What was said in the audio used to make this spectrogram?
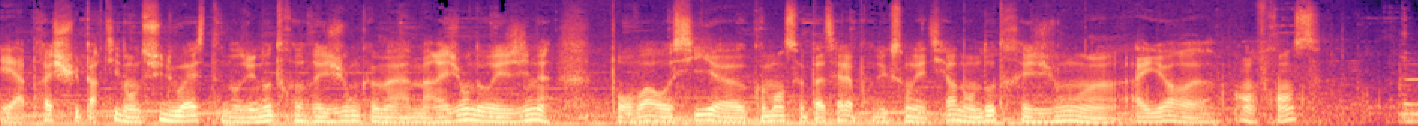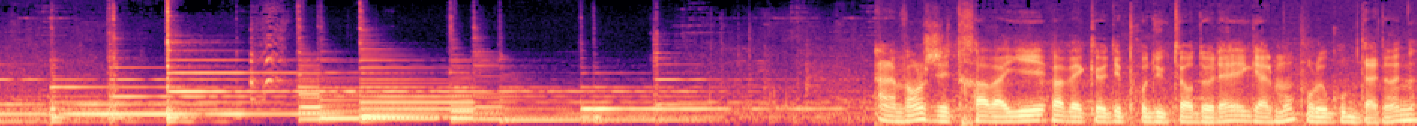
Et après je suis parti dans le sud-ouest, dans une autre région que ma, région d'origine, pour voir aussi euh, comment se passait la production laitière dans d'autres régions ailleurs en France. Avant, j'ai travaillé avec des producteurs de lait également pour le groupe Danone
